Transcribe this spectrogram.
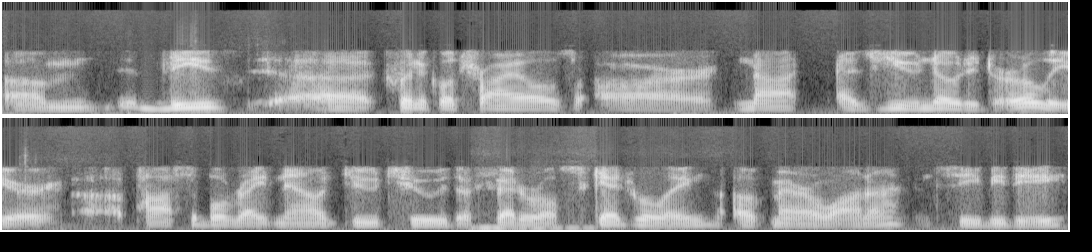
Um, these uh, clinical trials are not, as you noted earlier, uh, possible right now due to the federal scheduling of marijuana and CBD,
